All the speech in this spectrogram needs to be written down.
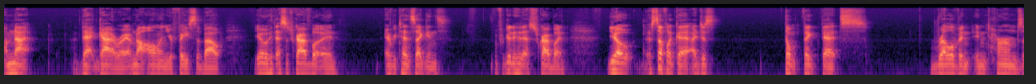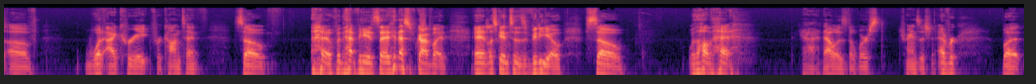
I'm not that guy, right? I'm not all in your face about, yo, hit that subscribe button every 10 seconds. Don't forget to hit that subscribe button. You know, stuff like that. I just don't think that's relevant in terms of what I create for content. So with that being said, hit that subscribe button and let's get into this video. So, with all that, God, that was the worst transition ever. But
